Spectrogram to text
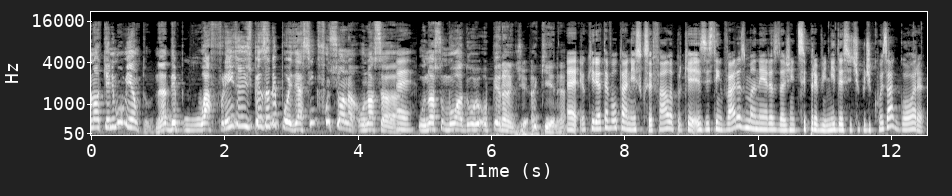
naquele momento, né? De, o à frente a gente pensa depois. É assim que funciona o, nossa, é. o nosso modo operandi aqui, né? É, eu queria até voltar nisso que você fala, porque existem várias maneiras da gente se prevenir desse tipo de coisa agora.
